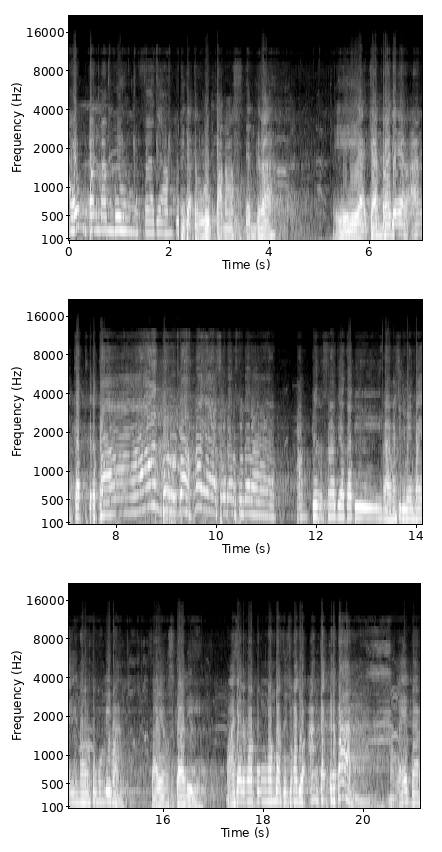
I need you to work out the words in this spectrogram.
umpan lambung saja hampir. Tidak terlalu panas dan gerah. Iya Chandra JR angkat ke depan. Berbahaya saudara-saudara. Hampir saja tadi. Nah, masih dibayang-bayangi nomor punggung 5 sayang sekali. Masih ada nomor punggung 16 dari Sumajo angkat ke depan. Melebar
